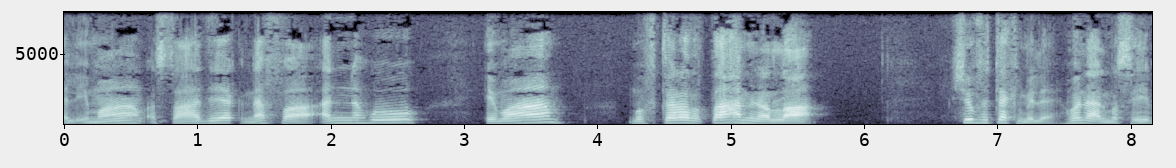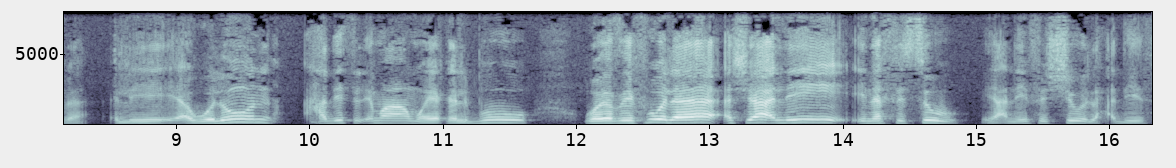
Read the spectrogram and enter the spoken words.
الإمام الصادق نفى أنه إمام مفترض الطاعة من الله. شوفوا تكملة هنا المصيبة. اللي يأولون حديث الإمام ويقلبوه ويضيفوا له أشياء لينفسوه. يعني يفشوا الحديث.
